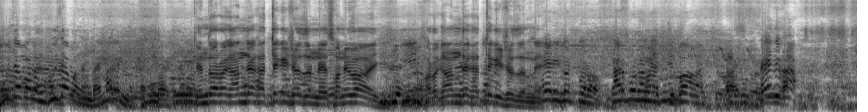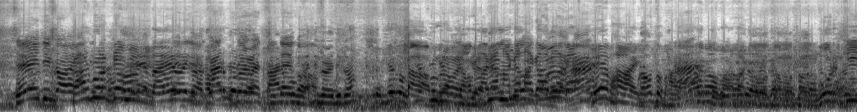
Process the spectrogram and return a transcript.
বুঝতে বলেন বুঝতে বলেন ভাই কিন্তু ওরা গাঞ্জা খাচ্ছে কিসের জন্য শনি ভাই? ওরা গাঞ্জা খাচ্ছে কিসের জন্য? এই রেকর্ড করো কার প্রোগ্রামে আসছি গো এই দিকা এই দিকা কার প্রোগ্রামে কার প্রোগ্রামে আসছি তাই গো এ? ভাই। গোরকি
